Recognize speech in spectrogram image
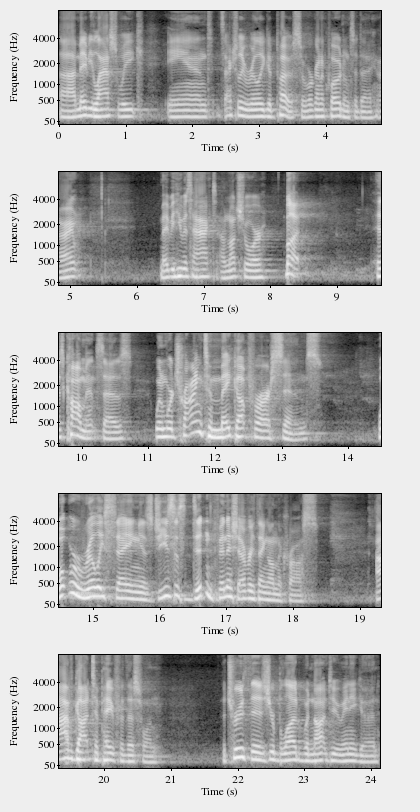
uh, maybe last week, and it's actually a really good post, so we're going to quote him today, all right? Maybe he was hacked, I'm not sure, but his comment says, When we're trying to make up for our sins, what we're really saying is Jesus didn't finish everything on the cross. I've got to pay for this one. The truth is, your blood would not do any good.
